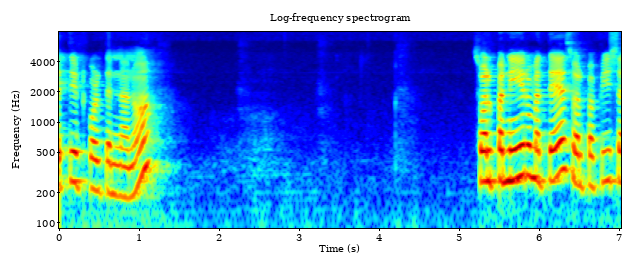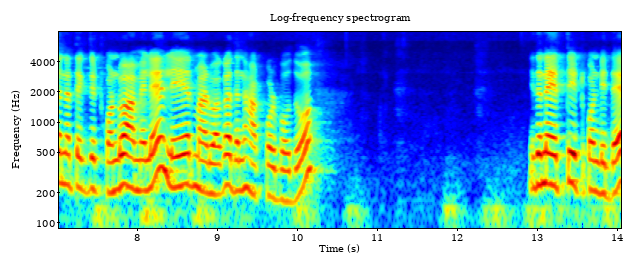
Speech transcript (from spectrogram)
ಎತ್ತಿಟ್ಕೊಳ್ತೇನೆ ನಾನು. ಸ್ವಲ್ಪ ನೀರು ಮತ್ತು ಸ್ವಲ್ಪ ಪೀಶನ್ನು ತೆಗೆದಿಟ್ಕೊಂಡು ಆಮೇಲೆ ಲೇಯರ್ ಮಾಡುವಾಗ ಅದನ್ನು ಹಾಕ್ಕೊಳ್ಬೋದು. ಇದನ್ನು ಎತ್ತಿ ಇಟ್ಕೊಂಡಿದ್ದೆ.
